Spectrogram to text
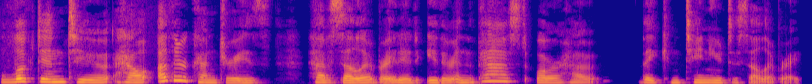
looked into how other countries have celebrated either in the past or how they continue to celebrate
